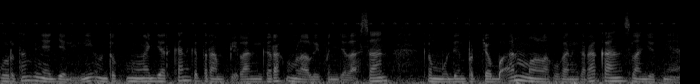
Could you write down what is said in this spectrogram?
Urutan penyajian ini untuk mengajarkan keterampilan gerak melalui penjelasan, kemudian percobaan melakukan gerakan selanjutnya,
